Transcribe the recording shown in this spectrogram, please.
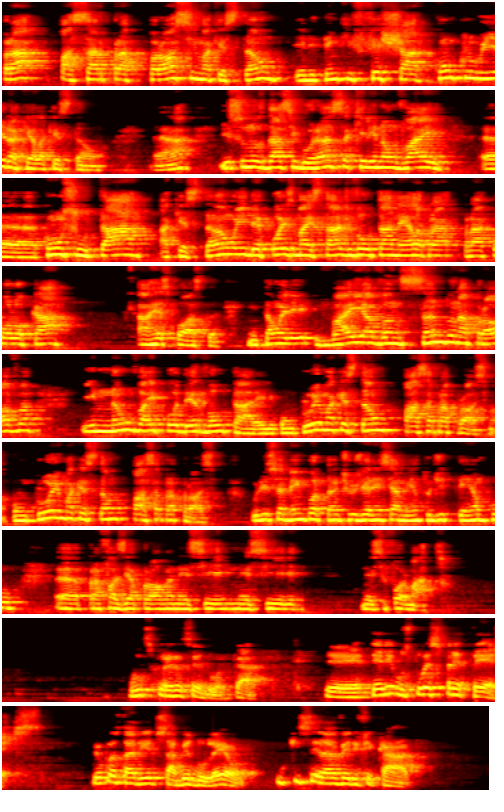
para passar para a próxima questão, ele tem que fechar, concluir aquela questão. Né? Isso nos dá segurança que ele não vai é, consultar a questão e depois, mais tarde, voltar nela para colocar a resposta. Então ele vai avançando na prova e não vai poder voltar. Ele conclui uma questão, passa para a próxima. Conclui uma questão, passa para a próxima. Por isso é bem importante o gerenciamento de tempo eh, para fazer a prova nesse, nesse, nesse formato. Muito esclarecedor, cara. É, teremos dois pré-testes. Eu gostaria de saber do Léo o que será verificado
